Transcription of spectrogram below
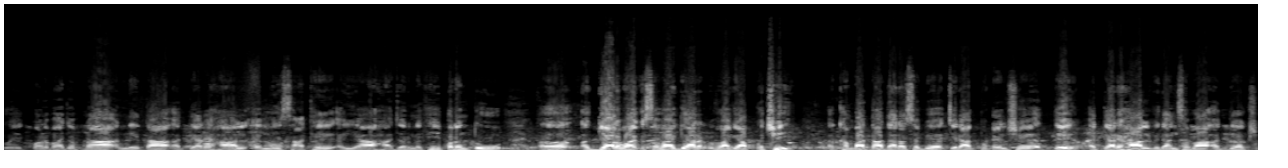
જો એક પણ ભાજપના નેતા અત્યારે હાલ એમની સાથે અહીંયા હાજર નથી, પરંતુ અગિયાર વાગ, સવા અગિયાર વાગ્યા પછી ખંભાતના ધારાસભ્ય ચિરાગ પટેલ છે. તે અત્યારે હાલ વિધાનસભા અધ્યક્ષ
